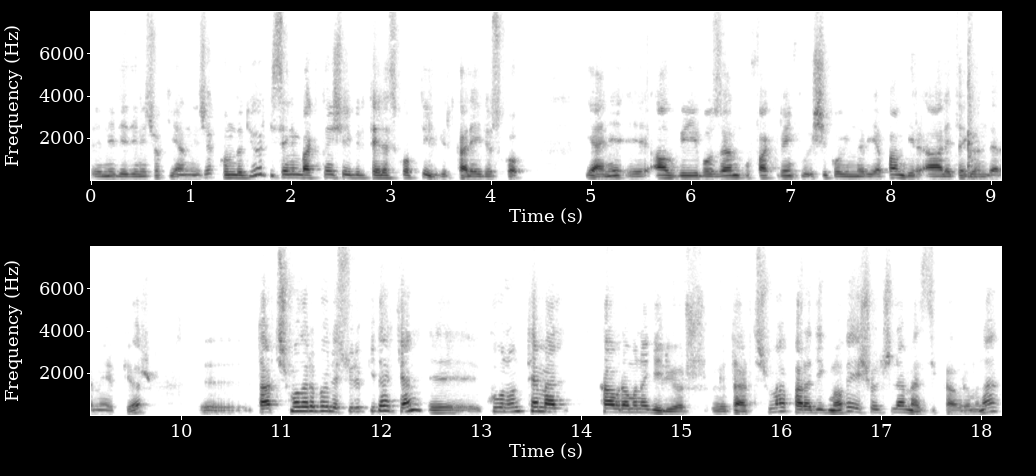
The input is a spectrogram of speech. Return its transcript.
e, ne dediğini çok iyi anlayacak. Kuhn da diyor ki senin baktığın şey bir teleskop değil, bir kaleidoskop. Yani e, algıyı bozan, ufak renkli ışık oyunları yapan bir alete gönderme yapıyor. E, tartışmaları böyle sürüp giderken e, Kuhn'un temel kavramına geliyor e, tartışma. Paradigma ve eş ölçülemezlik kavramına.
